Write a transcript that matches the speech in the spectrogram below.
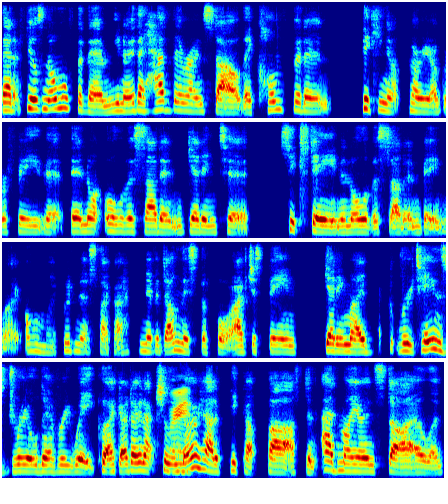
that it feels normal for them. You know, they have their own style, they're confident picking up choreography, that they're not all of a sudden getting to 16 and all of a sudden being like, oh my goodness, like I've never done this before. I've just been getting my routines drilled every week. Like I don't actually Right. know how to pick up fast and add my own style and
